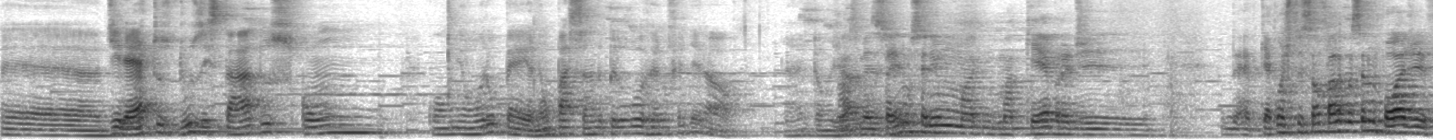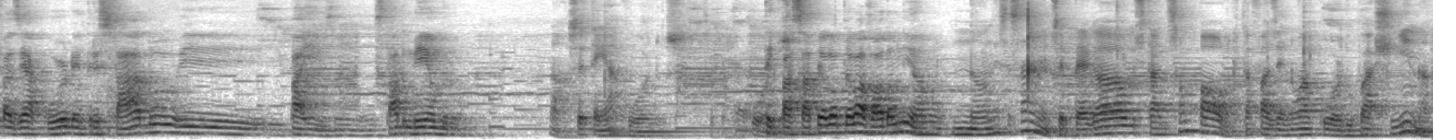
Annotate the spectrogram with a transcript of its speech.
é, diretos dos estados com, com a União Europeia, não passando pelo governo federal. Né? Então já... Nossa, mas isso aí não seria uma, uma quebra de. É, porque a Constituição fala que você não pode fazer acordo entre Estado e, e país, né? Estado membro. Não, você tem acordos. Tem que passar pelo, pelo aval da União. Não necessariamente. Você pega o Estado de São Paulo, que está fazendo um acordo com a China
